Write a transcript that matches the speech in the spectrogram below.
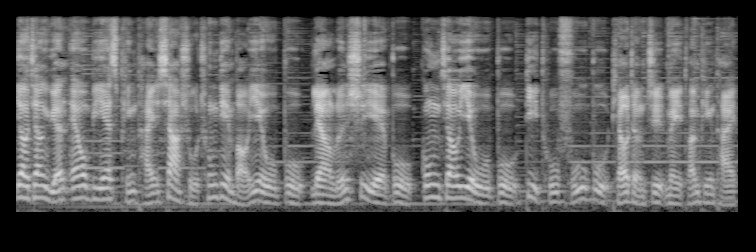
要将原 LBS 平台下属充电宝业务部、两轮事业部、公交业务部、地图服务部调整至美团平台。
